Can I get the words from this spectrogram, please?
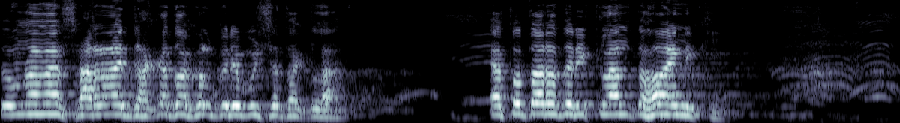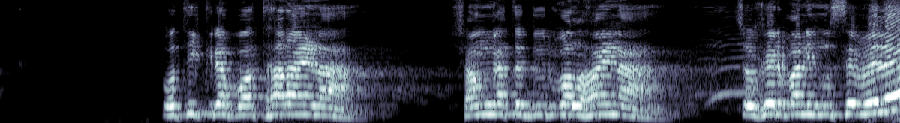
তোমরা না সারা রাত ঢাকা দখল করে বসে থাকলা। এত তাড়াতাড়ি ক্লান্ত হয় নাকি? পথিকরা পথ হারায় না, সংঘাতে দুর্বল হয় না, চোখের পানি মুছে ফেলে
